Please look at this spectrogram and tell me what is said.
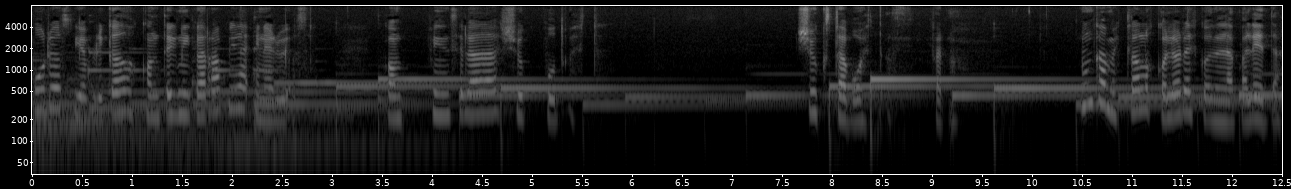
puros y aplicados con técnica rápida y nerviosa. Con pinceladas yuxtapuestas. Nunca mezclar los colores con la paleta,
